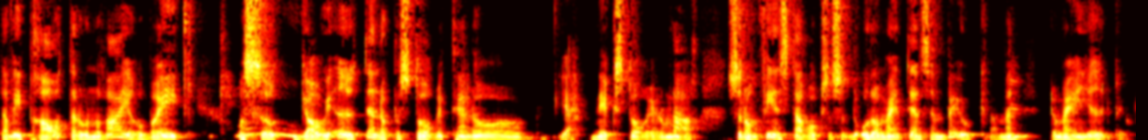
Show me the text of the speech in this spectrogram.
där vi pratade under varje rubrik Okej. och så gav vi ut den då på Storytel och ja, Nextory och de där. Så de finns där också. Så, och de är inte ens en bok, va? men Mm. de är en ljudbok.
